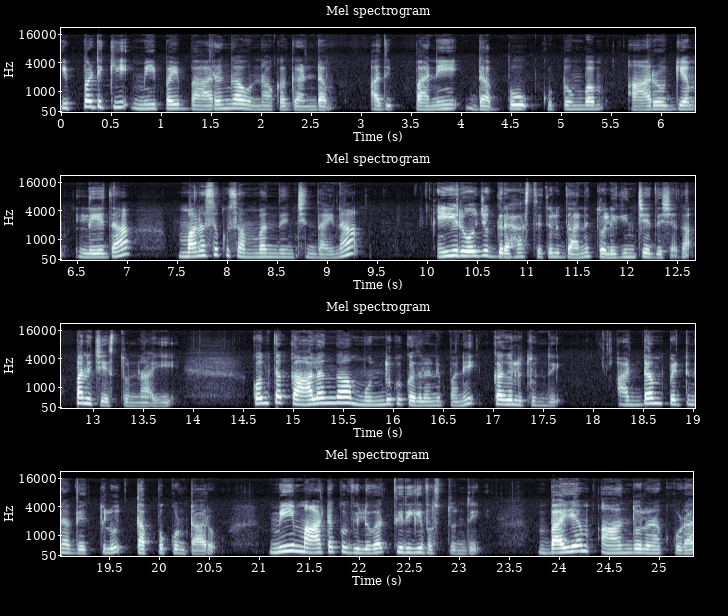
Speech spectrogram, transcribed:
ఇప్పటికీ మీపై భారంగా ఉన్న ఒక గండం. అది పని డబ్బు కుటుంబం ఆరోగ్యం లేదా మనసుకు సంబంధించిందైనా ఈరోజు గ్రహస్థితులు దాన్ని తొలగించే దిశగా పనిచేస్తున్నాయి. కొంతకాలంగా ముందుకు కదలని పని కదులుతుంది. అడ్డం పెట్టిన వ్యక్తులు తప్పుకుంటారు. మీ మాటకు విలువ తిరిగి వస్తుంది. భయం ఆందోళన కూడా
